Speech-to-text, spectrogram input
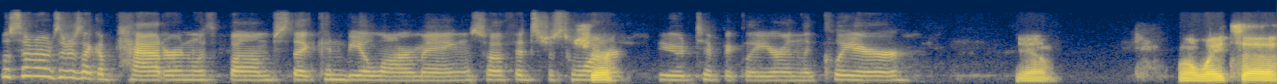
Well, sometimes there's like a pattern with bumps that can be alarming. So if it's just one sure. or two, typically you're in the clear. Yeah. Well, wait, uh,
